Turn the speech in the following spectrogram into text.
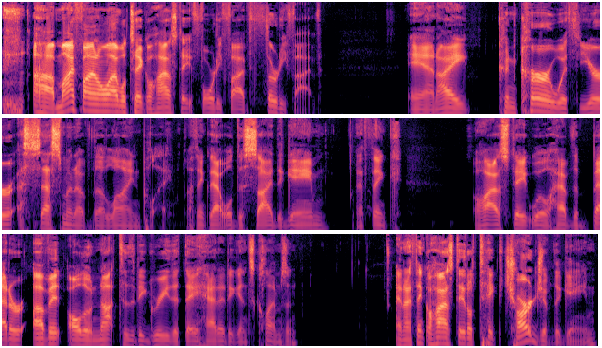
Uh, my final, I will take Ohio State 45 35. And I concur with your assessment of the line play. I think that will decide the game. I think Ohio State will have the better of it, although not to the degree that they had it against Clemson. And I think Ohio State will take charge of the game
